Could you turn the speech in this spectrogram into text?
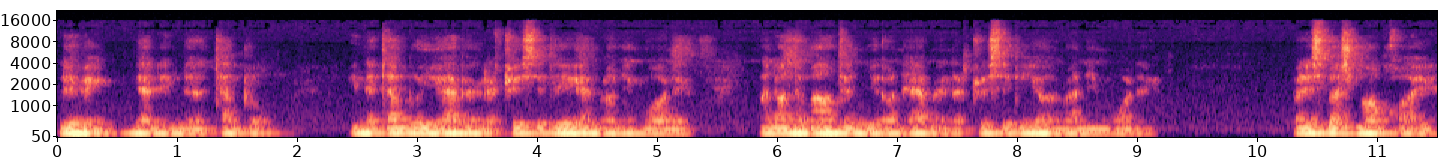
living than in the temple. In the temple you have electricity and running water, but on the mountain you don't have electricity or running water but it's much more quiet.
